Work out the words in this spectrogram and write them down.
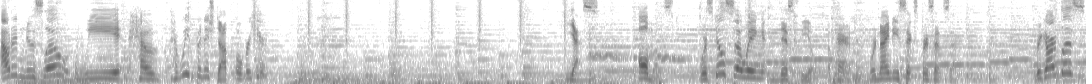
Out in Nuslo, we have... Have we finished up over here? Yes. Almost. We're still sowing this field, apparently. We're 96% sown. Regardless,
